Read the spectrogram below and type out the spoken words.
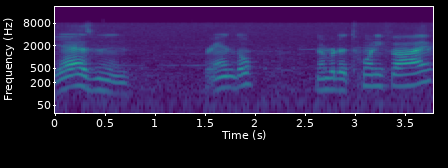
Yasmani. Grandal. Number to 25.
